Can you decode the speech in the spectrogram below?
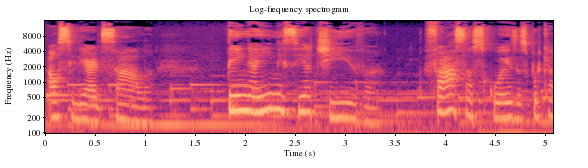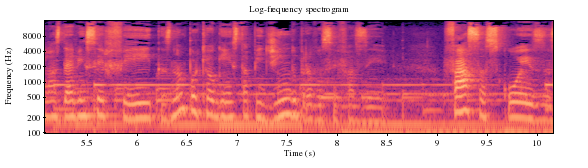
Auxiliar de sala, tenha iniciativa. Faça as coisas porque elas devem ser feitas, não porque alguém está pedindo para você fazer. Faça as coisas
